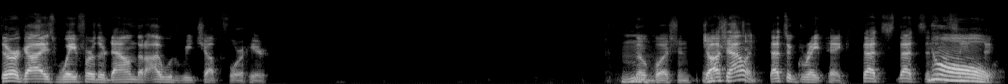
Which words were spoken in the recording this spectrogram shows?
There are guys way further down that I would reach up for here. No hmm. question. Josh Allen. That's a great pick. That's that's an no.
